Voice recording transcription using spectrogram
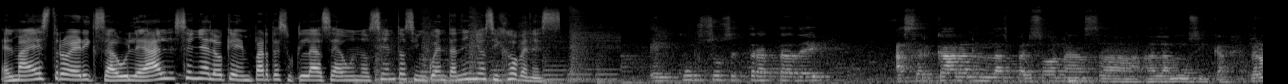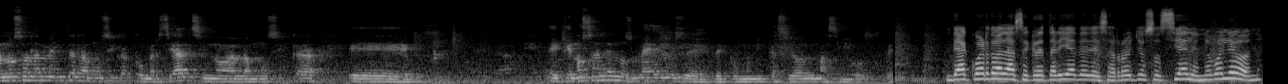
El maestro Eric Saúl Leal señaló que imparte su clase a unos 150 niños y jóvenes. El curso se trata de acercar a las personas a, la música, pero no solamente a la música comercial, sino a la música eh, eh, que no sale en los medios de, de comunicación masivos. De acuerdo a la Secretaría de Desarrollo Social en Nuevo León,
